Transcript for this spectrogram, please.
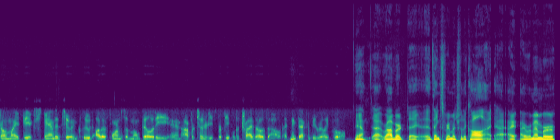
show might be expanded to include other forms of mobility and opportunities for people to try those out. I think that could be really cool. Yeah, uh, Robert, uh, thanks very much for the call. I, I, I remember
